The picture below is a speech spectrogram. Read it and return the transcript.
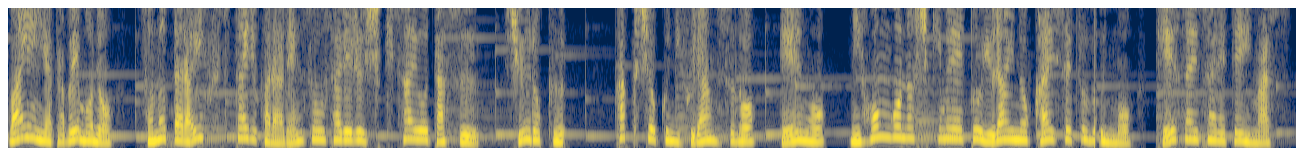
ワインや食べ物、その他ライフスタイルから連想される色彩を多数収録。各色にフランス語、英語、日本語の式名と由来の解説文も掲載されています。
